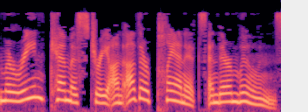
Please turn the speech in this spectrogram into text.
Marine chemistry on other planets and their moons.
